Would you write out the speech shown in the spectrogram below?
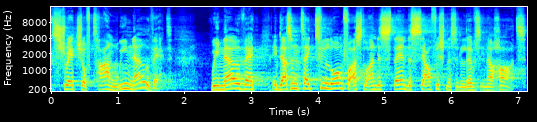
stretch of time, we know that. We know that it doesn't take too long for us to understand the selfishness that lives in our hearts.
